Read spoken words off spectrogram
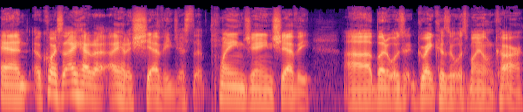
And of course, I had a I had a Chevy, just a plain Jane Chevy, uh, but it was great because it was my own car.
